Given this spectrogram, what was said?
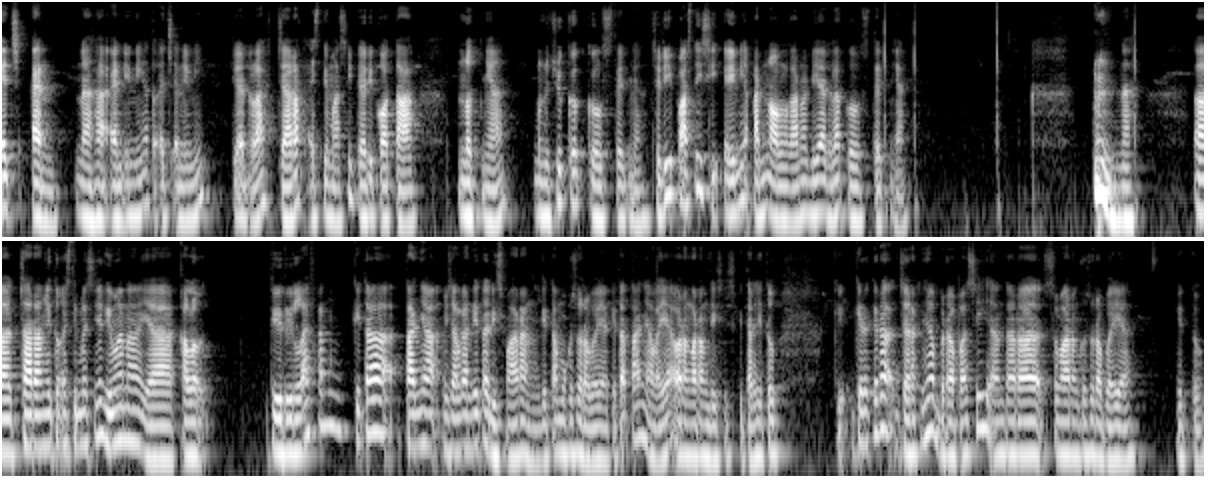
HN. Nah, HN ini atau HN ini dia adalah jarak estimasi dari kota node-nya menuju ke goal state-nya. Jadi pasti si E ini akan nol karena dia adalah goal state-nya. nah, e, cara ngitung estimasinya gimana? Ya kalau di real life kan kita tanya misalkan kita di Semarang, kita mau ke Surabaya, kita tanya lah ya orang-orang di sekitar situ kira-kira jaraknya berapa sih antara Semarang ke Surabaya? Gitu.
